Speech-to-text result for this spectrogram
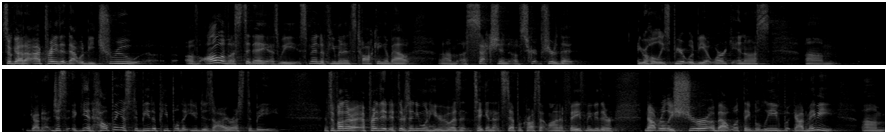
so, God, I pray that that would be true of all of us today as we spend a few minutes talking about um, a section of Scripture that your Holy Spirit would be at work in us. Um, God, just again, helping us to be the people that you desire us to be. And so, Father, I pray that if there's anyone here who hasn't taken that step across that line of faith, maybe they're not really sure about what they believe, but God, maybe um,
